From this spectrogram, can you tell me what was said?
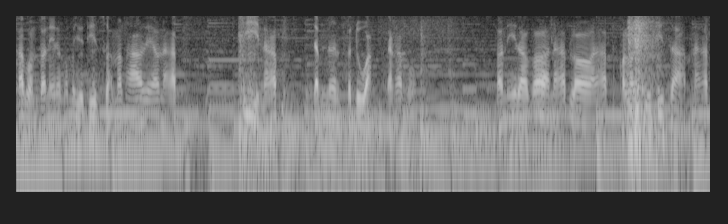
ครับผมตอนนี้เราก็มาอยู่ที่สวนมะพร้าวแล้วนะครับ ที่นะครับดำเนินสะดวกนะครับผมตอนนี้เราก็นะครับรอนะครับขอรอคิวที่สามนะครับ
